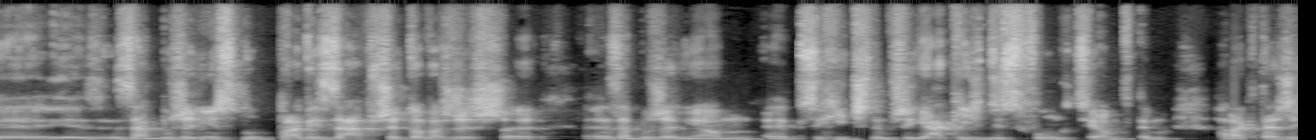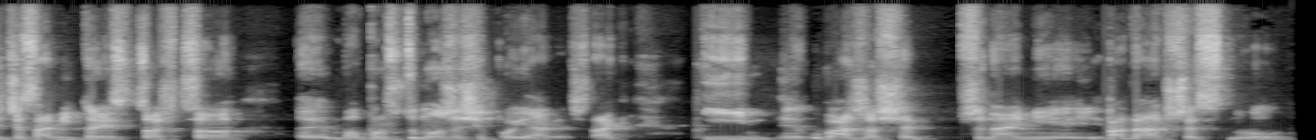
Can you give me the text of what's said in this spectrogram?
y, y, zaburzenie snu prawie zawsze towarzyszy zaburzeniom psychicznym, czy jakiejś dysfunkcjom w tym charakterze. Czasami to jest coś, co po prostu może się pojawiać. Tak? I e, uważa się, przynajmniej badacze snu,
